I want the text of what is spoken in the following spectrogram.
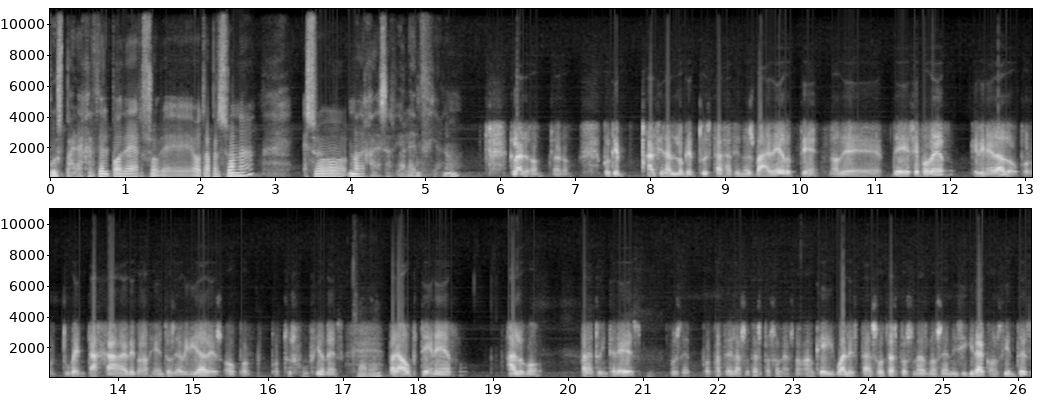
pues para ejercer el poder sobre otra persona, eso no deja de ser violencia, ¿no? Claro, claro. Porque al final lo que tú estás haciendo es valerte ¿no? de, de ese poder que viene dado por tu ventaja de conocimientos, de habilidades o por, por tus funciones Claro. para obtener algo para tu interés, pues de, por parte de las otras personas, ¿no? Aunque igual estas otras personas no sean ni siquiera conscientes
